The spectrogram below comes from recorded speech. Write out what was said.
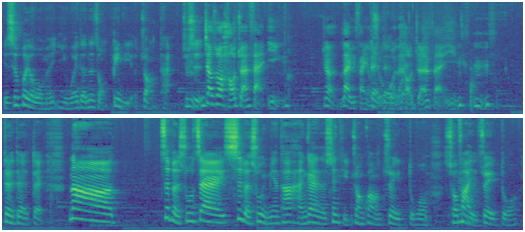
也是会有我们以为的那种病理的状态，就是、嗯、叫做好转反应，叫赖宇凡有说过的好转反应。嗯，对对对。那这本书在四本书里面，它涵盖的身体状况最多，手法也最多。嗯、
